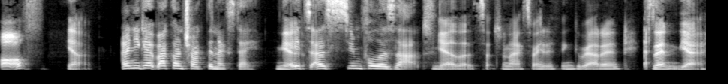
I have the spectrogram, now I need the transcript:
off. Yeah. And you get back on track the next day. Yeah. It's as simple as that. Yeah, that's such a nice way to think about it. 'Cause then, yeah,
